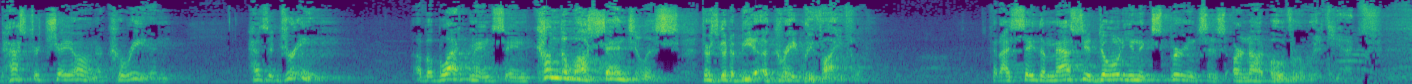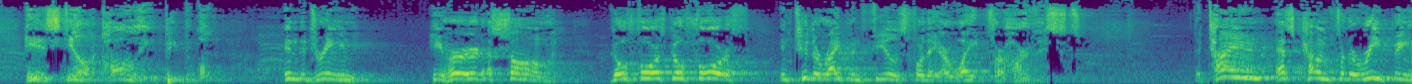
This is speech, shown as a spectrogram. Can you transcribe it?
pastor Che Ahn, a Korean, has a dream of a black man saying, Come to Los Angeles, there's going to be a great revival. Can I say the Macedonian experiences are not over with yet? He is still calling people. In the dream, he heard a song Go forth, go forth into the ripened fields, for they are white for harvest. The time has come for the reaping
